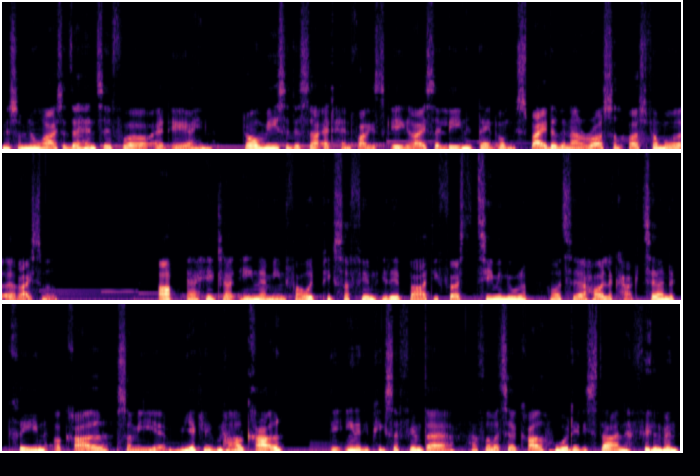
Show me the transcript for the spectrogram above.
men som nu rejser derhen til for at ære hende. Dog viser det sig, at han faktisk ikke rejser alene, da en ung spider ved Russell også formåede at rejse med. Op er helt klart en af mine favorit Pixar-film, i det bare de første 10 minutter kommer til at holde karaktererne grine og græde, som i uh, virkelig meget græde, det er en af de Pixar-film, der har fået mig til at græde hurtigt i starten af filmen.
